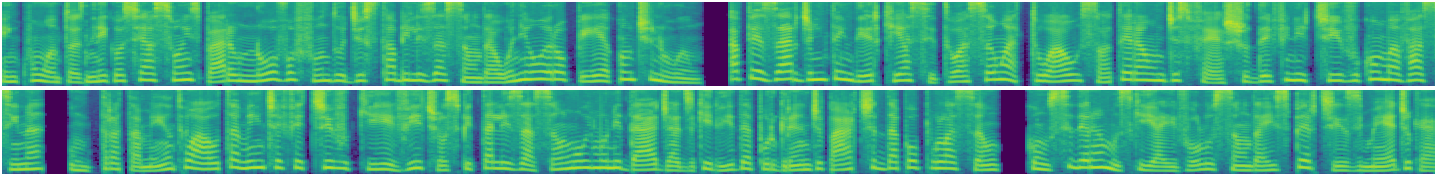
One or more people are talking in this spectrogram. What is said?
enquanto as negociações para o novo Fundo de Estabilização da União Europeia continuam. Apesar de entender que a situação atual só terá um desfecho definitivo com uma vacina, um tratamento altamente efetivo que evite hospitalização ou imunidade adquirida por grande parte da população, consideramos que a evolução da expertise médica,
